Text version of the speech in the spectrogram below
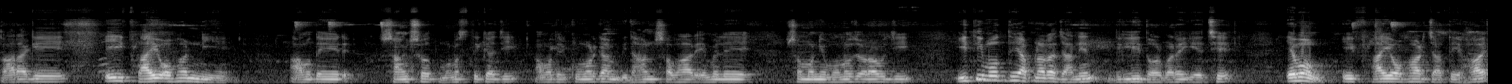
তার আগে এই ফ্লাইওভার নিয়ে আমাদের সাংসদ মনস্তিকাজি আমাদের কুমারগ্রাম বিধানসভার এমএলএ সম্মানীয় মনোজ রাওজি ইতিমধ্যে আপনারা জানেন দিল্লি দরবারে গিয়েছে এবং এই ফ্লাইওভার যাতে হয়,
